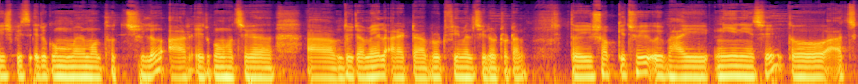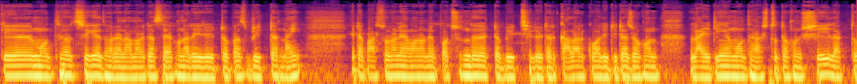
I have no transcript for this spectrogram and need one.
বিশ পিস এরকমের মধ্যে ছিল আর এরকম হচ্ছে দুইটা মেল আর একটা ব্রুট ফিমেল ছিল টোটাল তো এই সব কিছুই ওই ভাই নিয়ে নিয়েছে। তো আজকের মধ্যে হচ্ছে গিয়ে ধরেন আমার কাছে এখন আর এই রেট্রোপাস ব্রিডটা নাই। এটা পার্সোনালি আমার অনেক পছন্দের একটা ব্রিড ছিল এটার কালার কোয়ালিটিটা যখন লাইটিংয়ের মধ্যে আসতো তখন সেই লাগতো।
